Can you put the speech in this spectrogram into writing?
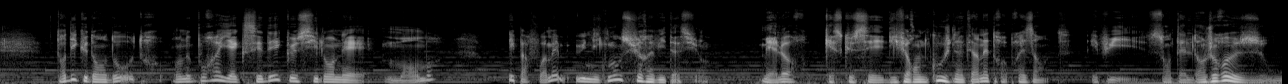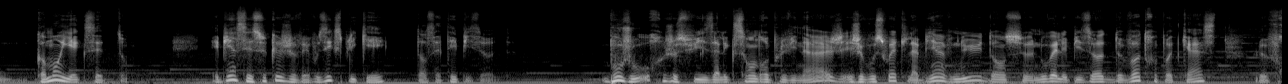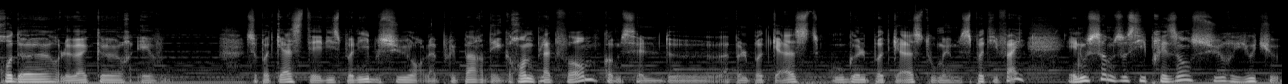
tandis que dans d'autres, on ne pourra y accéder que si l'on est membre, et parfois même uniquement sur invitation. Mais alors, qu'est-ce que ces différentes couches d'Internet représentent? Et puis, sont-elles dangereuses Ou comment y accède-t-on? Eh bien, c'est ce que je vais vous expliquer dans cet épisode. Bonjour, je suis Alexandre Pluvinage et je vous souhaite la bienvenue dans ce nouvel épisode de votre podcast Le fraudeur, le hacker et vous. Ce podcast est disponible sur la plupart des grandes plateformes comme celle de Apple Podcast, Google Podcast ou même Spotify et nous sommes aussi présents sur YouTube.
